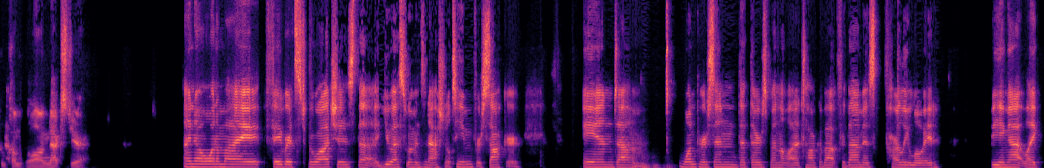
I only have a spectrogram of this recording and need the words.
who comes along next year. I know one of my favorites to watch is the U.S. women's national team for soccer. And um, one person that there's been a lot of talk about for them is Carli Lloyd, being at like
